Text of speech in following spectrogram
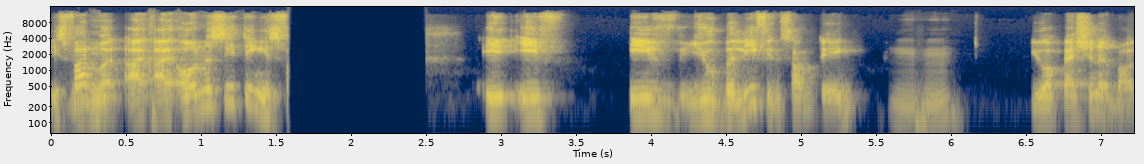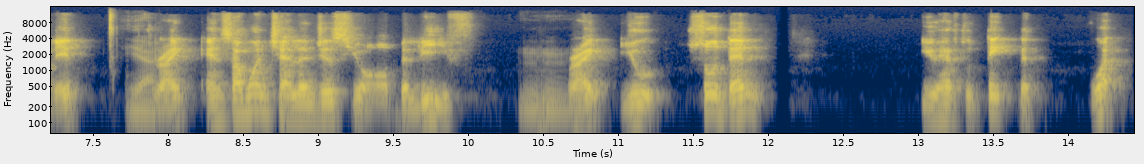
It's fun, what? I, I honestly think it's fun. If if you believe in something, Mm-hmm. you are passionate about it, Yeah. right? And someone challenges your belief, Mm-hmm. right? You so then you have to take the what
